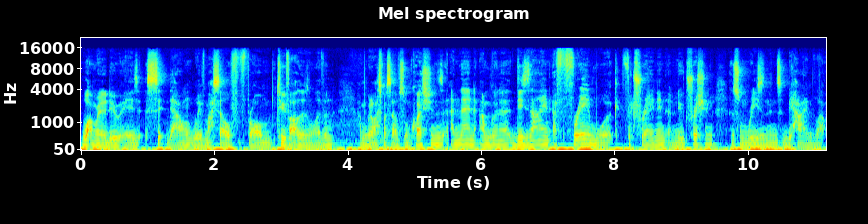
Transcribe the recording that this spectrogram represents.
What I'm going to do is sit down with myself from 2011. I'm going to ask myself some questions and then I'm going to design a framework for training and nutrition and some reasonings behind that.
